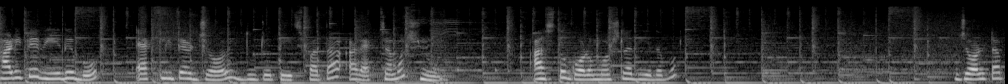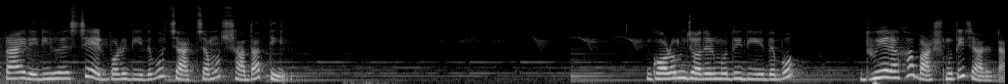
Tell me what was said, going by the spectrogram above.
হাঁড়িতে দিয়ে দেব এক লিটার জল, দুটো তেজপাতা আর এক চামচ নুন। আস্ত গরম মশলা দিয়ে দেব। জলটা প্রায় রেডি হয়ে এসছে, এরপরে দিয়ে দেবো চার চামচ সাদা তেল। গরম জলের মধ্যে দিয়ে দেব ধুয়ে রাখা বাসমতি চালটা।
